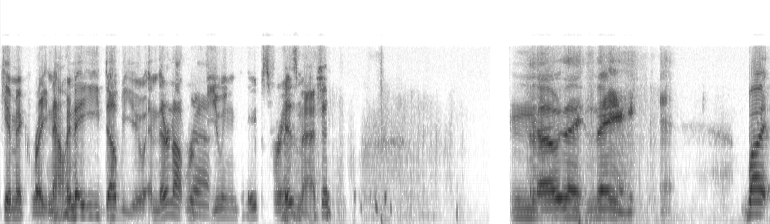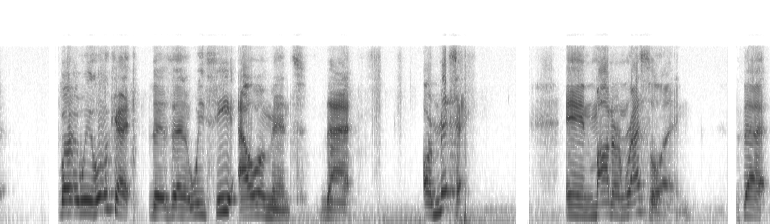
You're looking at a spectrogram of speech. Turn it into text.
gimmick right now in AEW, and they're not Yeah. reviewing tapes for his matches. No, they they ain't. But but we look at this and we see elements that are missing in modern wrestling that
